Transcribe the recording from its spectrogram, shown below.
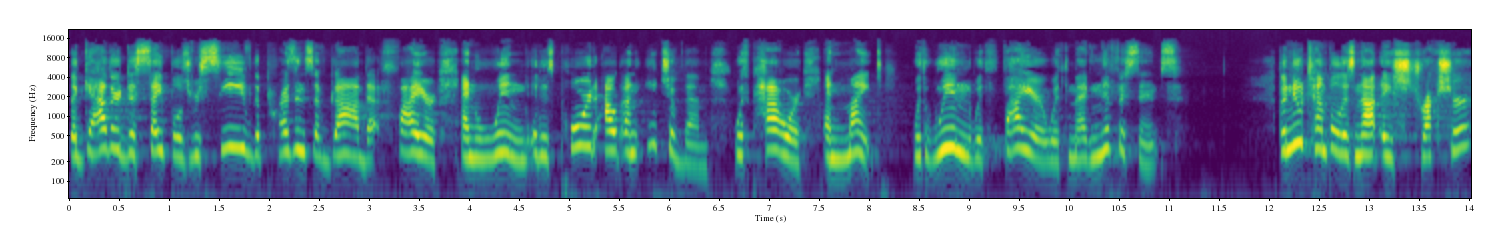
The gathered disciples receive the presence of God, that fire and wind. It is poured out on each of them with power and might, with wind, with fire, with magnificence. The new temple is not a structure,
